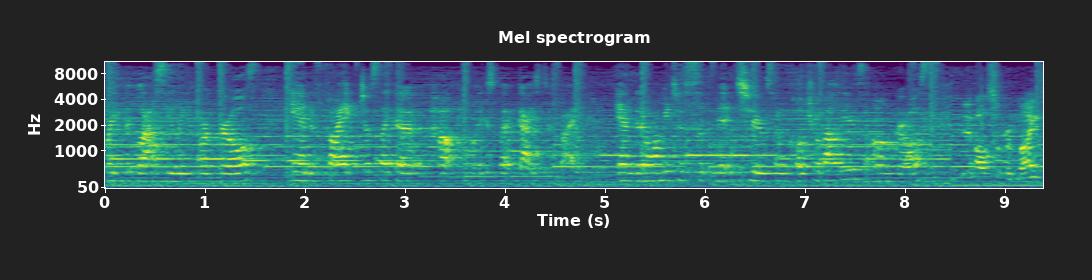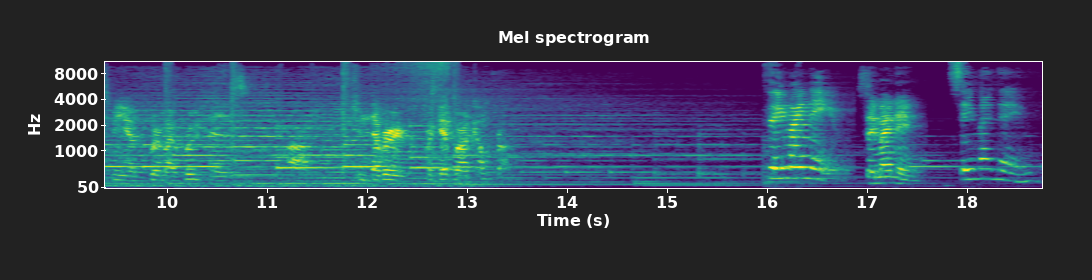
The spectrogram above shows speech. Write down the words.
break the glass ceiling for girls and fight just like a, how people expect guys to fight. And they don't want me to submit to some cultural values on girls. It also reminds me of where my root is, um, to never forget where I come from. Say my name. Say my name. Say my name.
